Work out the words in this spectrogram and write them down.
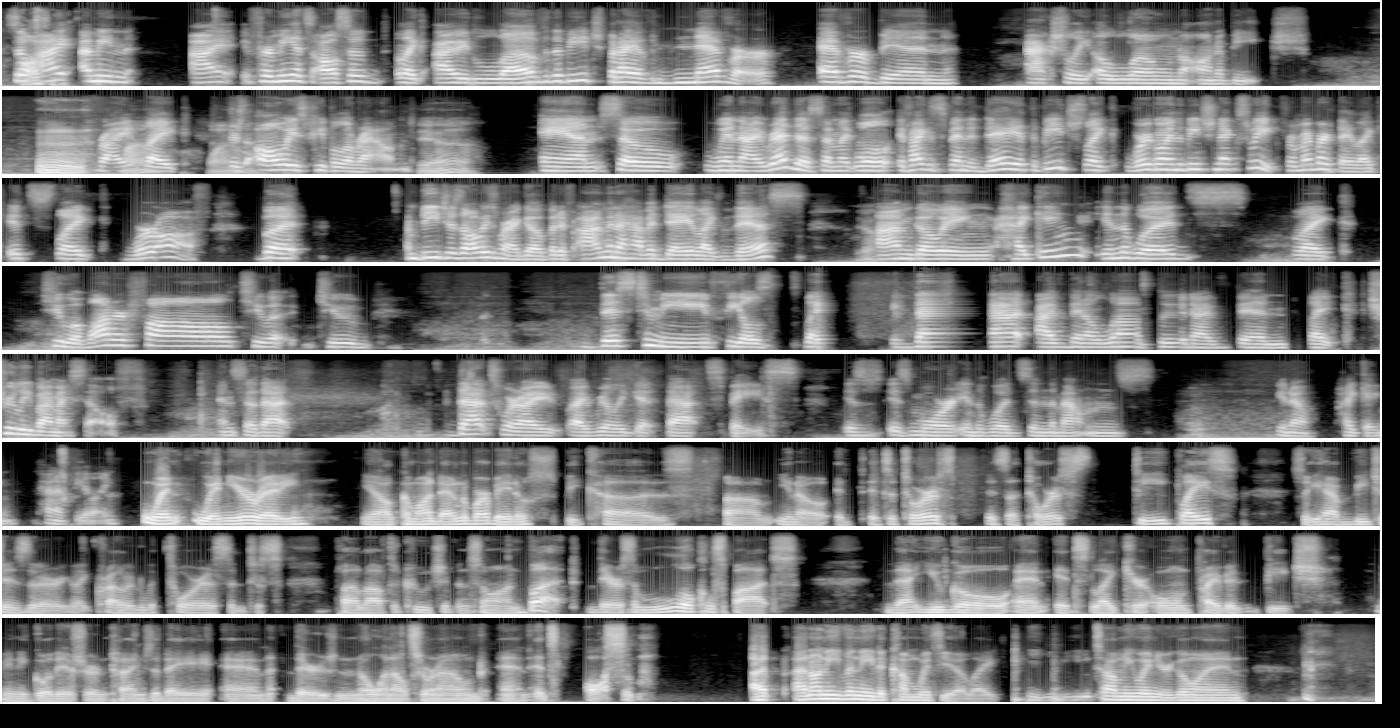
So Awesome. I, I mean, I for me it's also like I love the beach, but I have never ever been actually alone on a beach. Mm. Right? Wow. Like Wow. there's always people around. yeah. And so when I read this, I'm like, well, if I could spend a day at the beach, like we're going to the beach next week for my birthday. Like it's like we're off. But beach is always where I go. But if I'm gonna have a day like this, Yeah. I'm going hiking in the woods, like to a waterfall, to a to this to me feels like that, that I've been alone, included I've been like truly by myself. And so that that's where I, I really get that space is is more in the woods in the mountains, you know, hiking kind of feeling. When when you're ready, you know, come on down to Barbados because um, you know it, it's a tourist it's a touristy place. So you have beaches that are like crowded with tourists and just piled off the cruise ship and so on. But there are some local spots that you go and it's like your own private beach. I mean, you go there certain times a day and there's no one else around and it's awesome. I, I don't even need to come with you. Like you, you tell me when you're going.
